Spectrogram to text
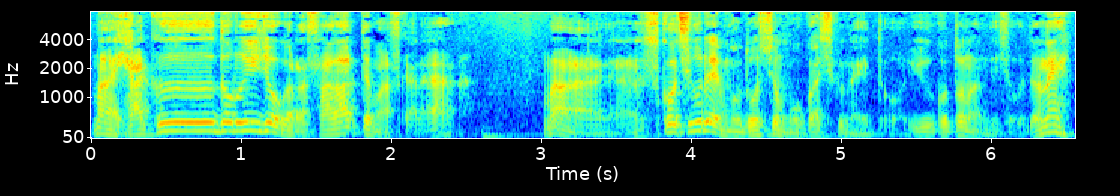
まあ100ドル以上から下がってますから、まあ少しぐらい戻してもおかしくないということなんでしょうけどね。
